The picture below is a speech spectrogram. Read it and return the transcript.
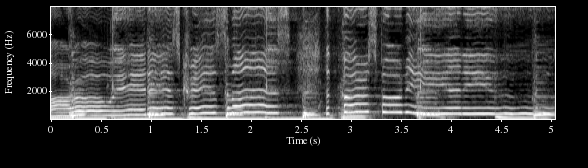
Tomorrow it is Christmas, the first for me and you.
